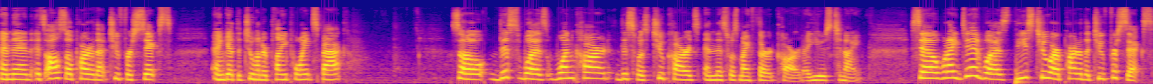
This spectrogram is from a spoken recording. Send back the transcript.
And then it's also part of that two for six and get the 200 Plenti points back. So this was one card, this was two cards, and this was my third card I used tonight. So what I did was these two are part of the two for six.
